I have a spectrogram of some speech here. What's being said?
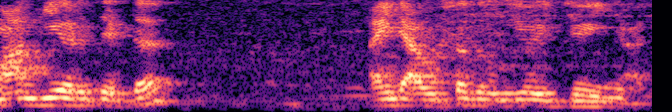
മാന്തിയെടുത്തിട്ട് അതിന്റെ ഔഷധം ഉപയോഗിച്ച് കഴിഞ്ഞാൽ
